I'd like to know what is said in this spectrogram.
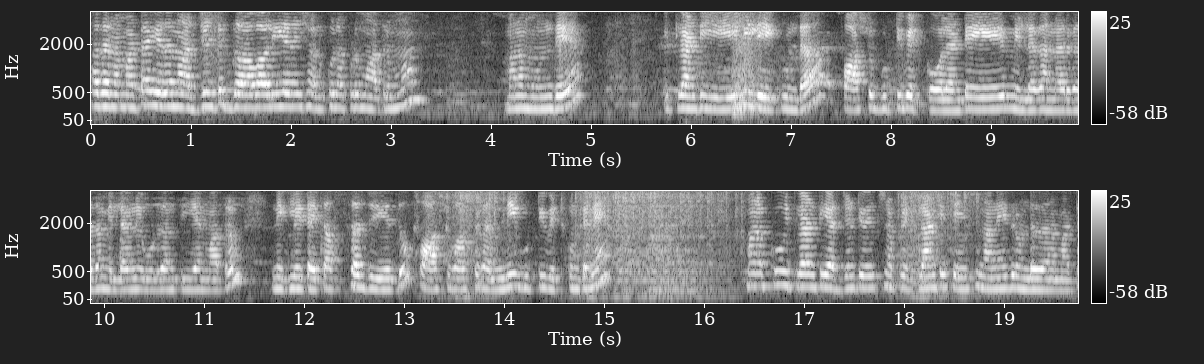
అదనమాట ఏదైనా అర్జెంటుగా కావాలి అనేసి అనుకున్నప్పుడు మాత్రము మనం ముందే ఇట్లాంటి ఏవి లేకుండా ఫాస్ట్ గుట్టి పెట్టుకోవాలంటే మెల్లగా అన్నారు కదా మెల్లగానే కూడదాం తీయని మాత్రం నెగ్లెట్ అయితే అస్సలు చేయొద్దు. ఫాస్ట్ ఫాస్ట్గా అన్నీ గుట్టి పెట్టుకుంటేనే మనకు ఇట్లాంటి అర్జెంట్ వచ్చినప్పుడు ఎట్లాంటి టెన్షన్ అనేది ఉండదు అనమాట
